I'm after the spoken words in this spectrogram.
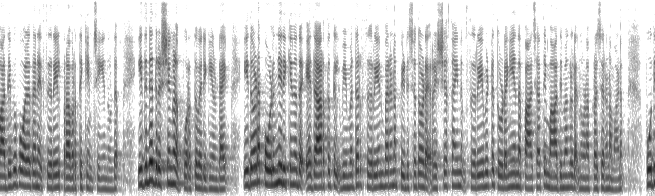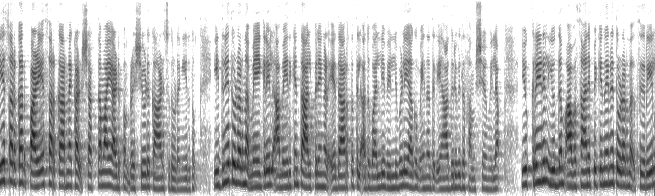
പതിവ് പോലെ തന്നെ സിറിയയിൽ പ്രവർത്തിക്കുകയും ചെയ്യുന്നുണ്ട്. ഇതിന്റെ ദൃശ്യങ്ങളും പുറത്തു വരികയുണ്ടായി. ഇതോടെ പൊളിഞ്ഞിരിക്കുന്നത് യഥാർത്ഥത്തിൽ വിമതർ സിറിയൻ ഭരണം പിടിച്ചതോടെ റഷ്യ സൈന്യം സിറിയ വിട്ട് തുടങ്ങിയെന്ന പാശ്ചാത്യ മാധ്യമങ്ങളുടെ നുണപ്രചരണമാണ്. പുതിയ സർക്കാർ പഴയ സർക്കാരിനേക്കാൾ ശക്തമായ അടുപ്പം റഷ്യയോട് കാണിച്ചു തുടങ്ങിയിരുന്നു. ഇതിനെ തുടർന്ന് മേഖലയിൽ അമേരിക്കൻ താൽപ്പര്യങ്ങൾ യഥാർത്ഥത്തിൽ അത് വലിയ വെല്ലുവിളിയാകും എന്നതിൽ യാതൊരുവിധ സംശയവുമില്ല. യുക്രൈനിൽ യുദ്ധം അവസാനിപ്പിക്കുന്നതിനെ തുടർന്ന് സിറിയയിൽ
